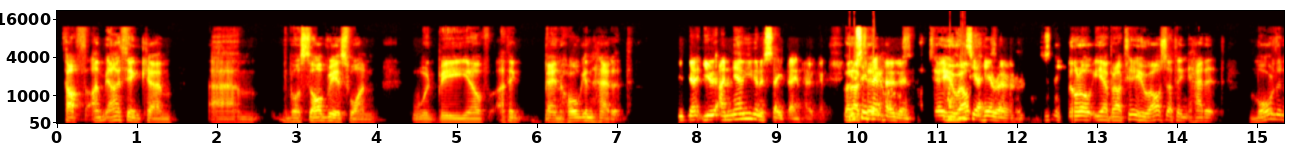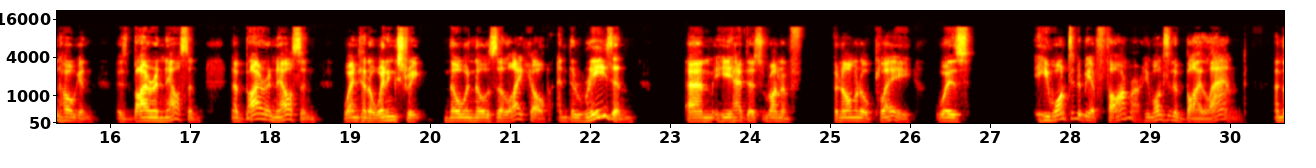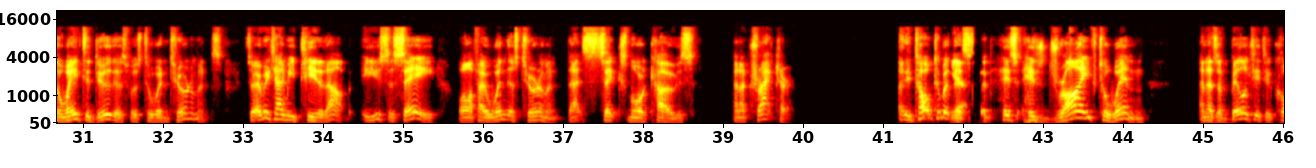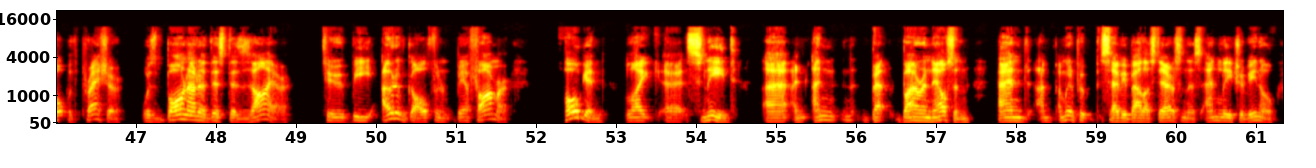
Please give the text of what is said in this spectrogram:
tough. I mean, I think um, um, the most obvious one would be, you know, I think Ben Hogan had it. You, you I know you're going to say Ben Hogan. But you I'll say Ben Hogan. I'll tell you who else. a hero, No, no, yeah, but I'll tell you who else I think had it more than Hogan is Byron Nelson. Now, Byron Nelson went on a winning streak no one knows the like of, and the reason um, he had this run of phenomenal play was he wanted to be a farmer. He wanted to buy land. And the way to do this was to win tournaments. So every time he teed it up, he used to say, Well, if I win this tournament, that's six more cows and a tractor. And he talked about yeah. this that his his drive to win and his ability to cope with pressure was born out of this desire to be out of golf and be a farmer. Hogan, like uh, Snead, uh, and, and Byron Nelson, and I'm, I'm going to put Seve Ballesteros in this, and Lee Trevino,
